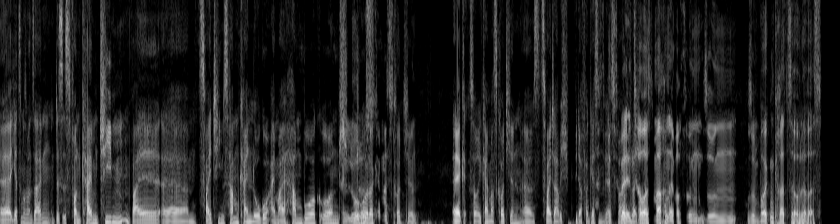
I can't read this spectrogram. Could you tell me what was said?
Äh, jetzt muss man sagen, das ist von keinem Team, weil ähm, zwei Teams haben kein Logo. Einmal Hamburg und. Ein Logo oder kein Maskottchen? Äh, sorry, kein Maskottchen. Äh, das zweite habe ich wieder vergessen, wer es war. bei den Vielleicht- Towers machen? Einfach so ein, so, ein, so ein Wolkenkratzer oder was?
